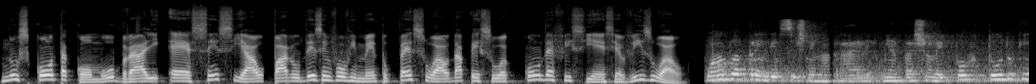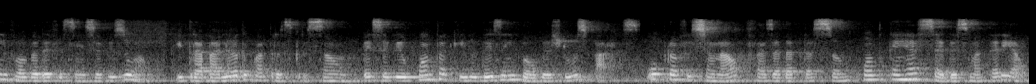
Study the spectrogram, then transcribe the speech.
nos conta como o Braille é essencial para o desenvolvimento pessoal da pessoa com deficiência visual. Quando aprendi o sistema Braille, me apaixonei por tudo que envolve a deficiência visual. E trabalhando com a transcrição, percebi o quanto aquilo desenvolve as duas partes: o profissional que faz a adaptação, quanto quem recebe esse material.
